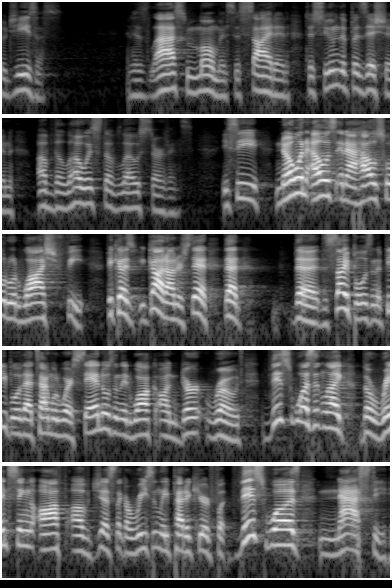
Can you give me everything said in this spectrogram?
So, Jesus, in his last moments, decided to assume the position of the lowest of low servants. You see, no one else in a household would wash feet because you got to understand that the disciples and the people of that time would wear sandals and they'd walk on dirt roads. This wasn't like the rinsing off of just like a recently pedicured foot. This was nasty.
